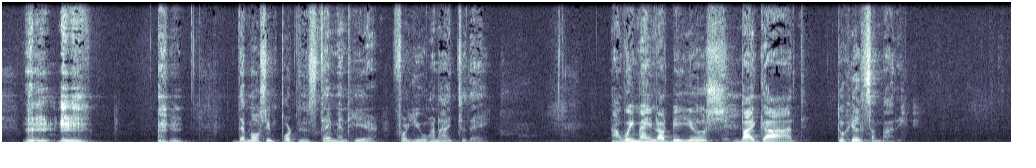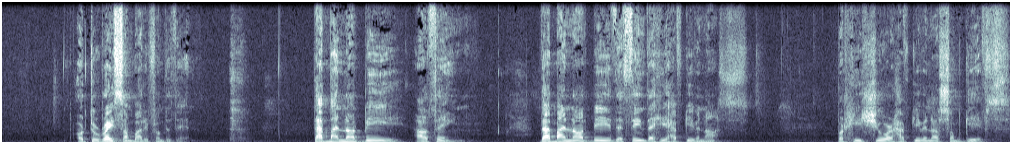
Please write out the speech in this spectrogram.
the most important statement here for you and I today. Now, we may not be used by God to heal somebody or to raise somebody from the dead. That might not be our thing. That might not be the thing that He has given us. But He sure have given us some gifts.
